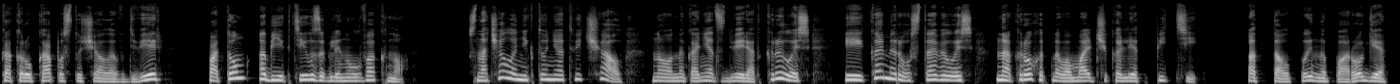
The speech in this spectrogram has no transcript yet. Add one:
как рука постучала в дверь, потом объектив заглянул в окно. Сначала никто не отвечал, но, наконец, дверь открылась, и камера уставилась на крохотного мальчика лет пяти. От толпы на пороге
